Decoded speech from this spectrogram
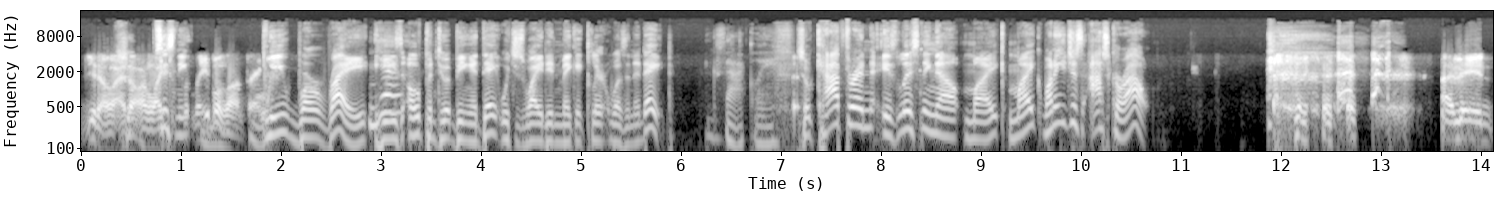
you know, I don't like Sisanie, to put labels on things. We were right. He's open to it being a date, which is why he didn't make it clear it wasn't a date. Exactly. So Catherine is listening now, Mike. Mike, why don't you just ask her out? I mean,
